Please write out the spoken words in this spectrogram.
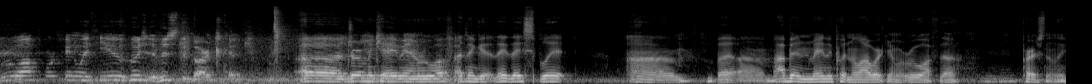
Ruoff working with you? Who's, who's the guards coach? Uh, Jordan McCabe and Ruoff. I think it, they they split. Um, but um, I've been mainly putting a lot of work in with Ruoff though, personally.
